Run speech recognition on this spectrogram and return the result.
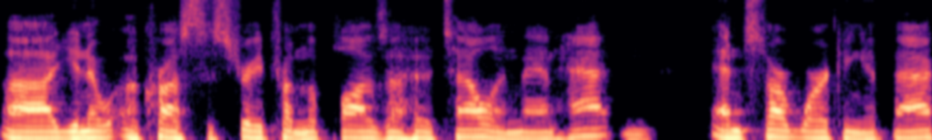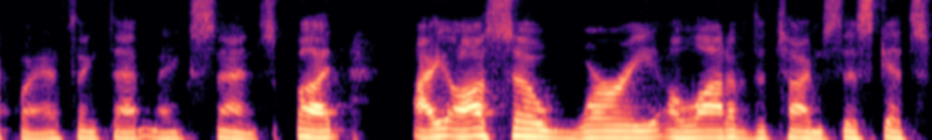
uh, you know, across the street from the Plaza Hotel in Manhattan and start working it back way. I think that makes sense. But I also worry a lot of the times this gets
